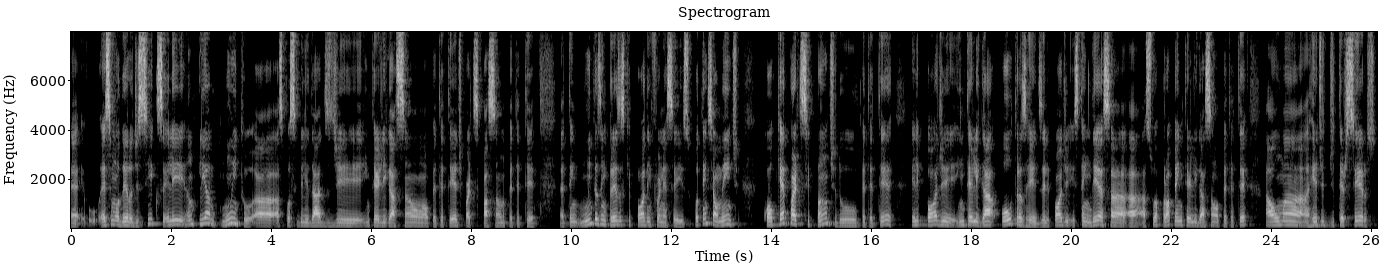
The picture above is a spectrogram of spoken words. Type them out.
É, esse modelo de SIX ele amplia muito a, as possibilidades de interligação ao PTT, de participação no PTT. É, tem muitas empresas que podem fornecer isso. Potencialmente, qualquer participante do PTT ele pode interligar outras redes, ele pode estender essa, a, a sua própria interligação ao PTT a uma rede de terceiros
